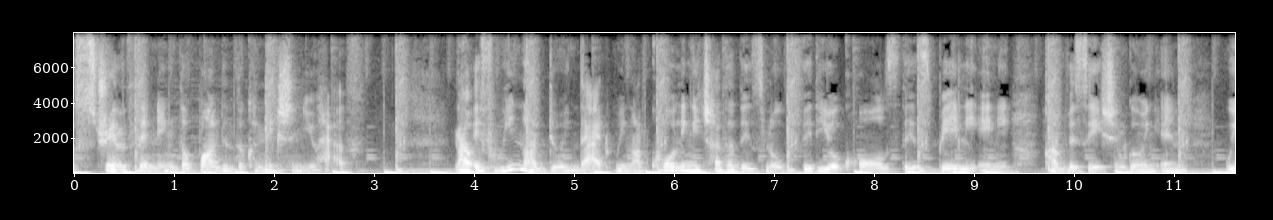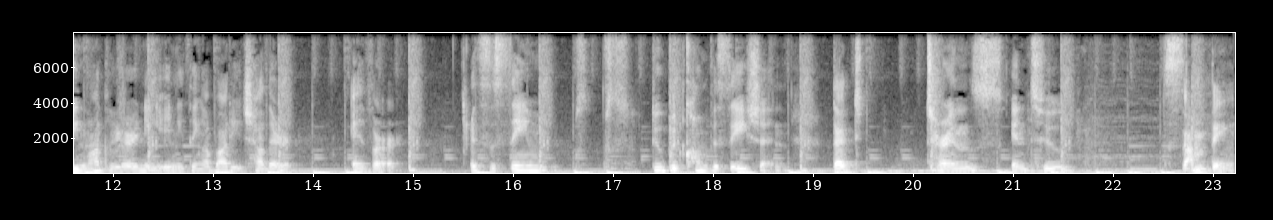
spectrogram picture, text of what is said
strengthening the bond and the connection you have. Now, if we're not doing that, we're not calling each other, there's no video calls, there's barely any conversation going in, we're not learning anything about each other ever. It's the same stupid conversation that turns into something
